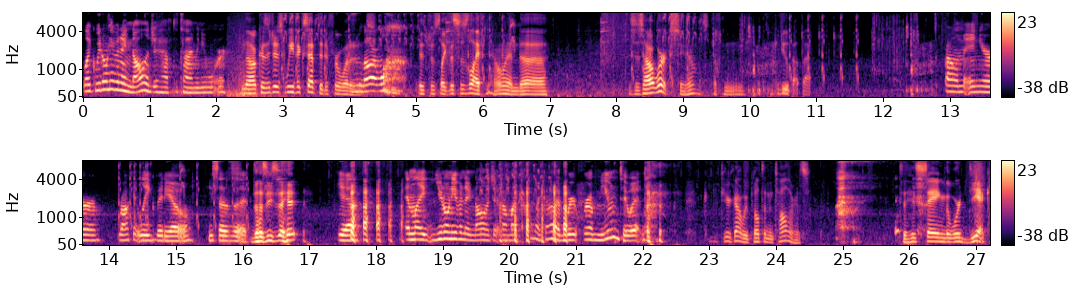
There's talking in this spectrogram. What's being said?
like we don't even acknowledge it half the time anymore. No, because it just we've accepted it for what it It's is. normal. It's just like this is life now, and uh, this is how it works. You know, there's nothing you can do about that. Um, in your Rocket League video, he says it. Does he say it? Yeah, and like you don't even acknowledge it, and I'm like, oh my god, we're we're immune to it. Dear God, we built an intolerance to his saying the word dick.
